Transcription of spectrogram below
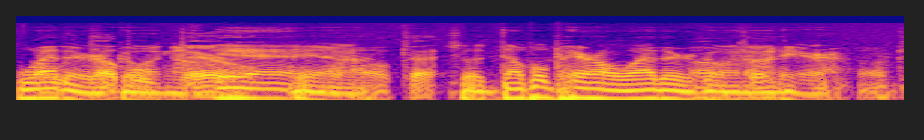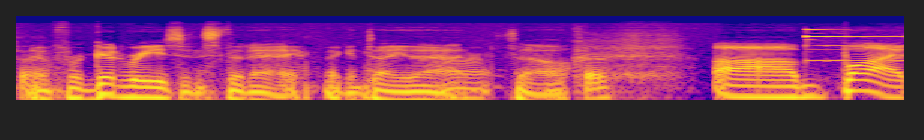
weather double going barrel. on. Yeah. yeah. Okay. So double barrel weather going Okay. on here. Okay. You know, for good reasons today. I can tell you that. So. Okay. Um, but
